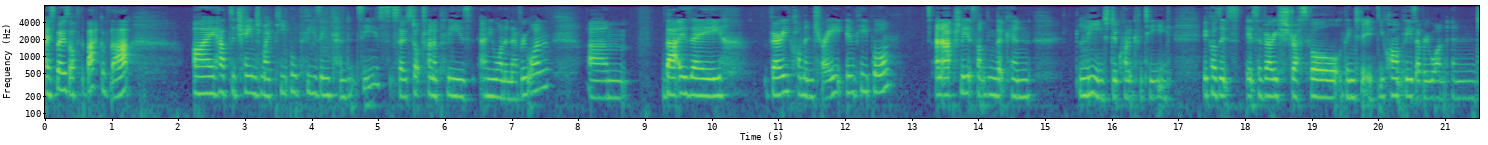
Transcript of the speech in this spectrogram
I suppose off the back of that, I had to change my people pleasing tendencies. So stop trying to please anyone and everyone. Um, that is a very common trait in people. And actually, it's something that can lead to chronic fatigue because it's it's a very stressful thing to do. You can't please everyone and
